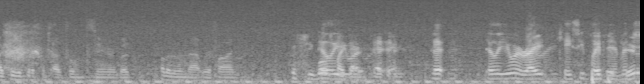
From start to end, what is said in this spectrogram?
I should have built the pestilence sooner, but other than that, we're fine. She was Illy, my you were, dad. I- I- Illy, you were right. Casey played damage.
